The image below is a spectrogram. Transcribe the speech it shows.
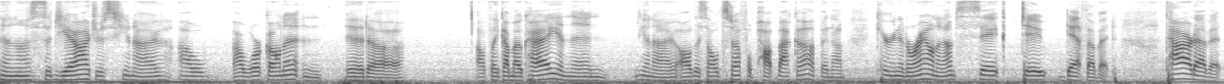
And I said, yeah, I just, you know, I'll, I'll work on it and it, uh, I'll think I'm okay. And then, you know, all this old stuff will pop back up and I'm carrying it around and I'm sick to death of it. Tired of it.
